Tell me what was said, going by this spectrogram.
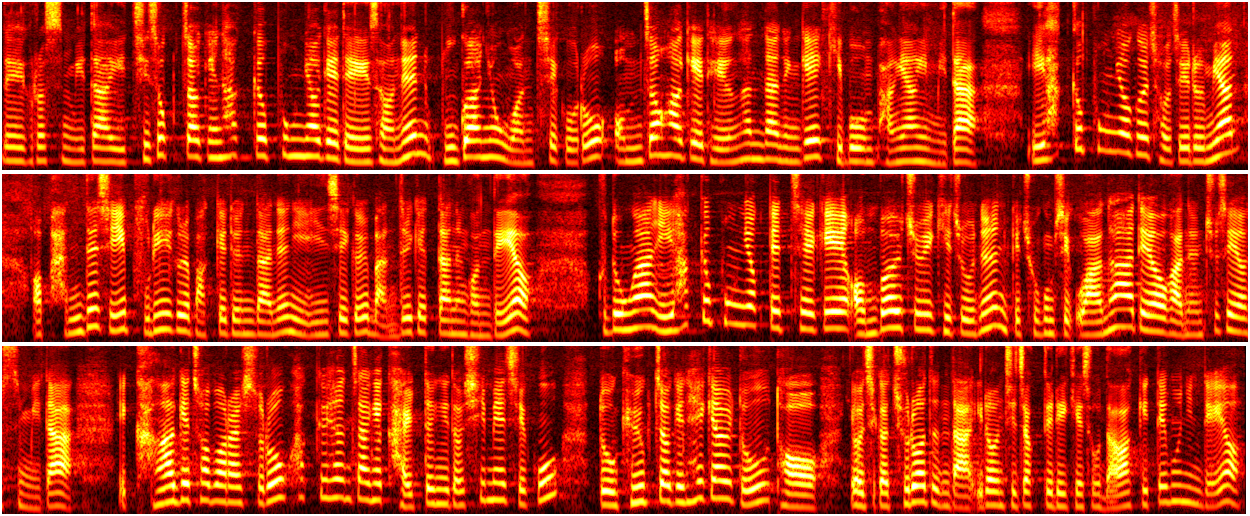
네, 그렇습니다. 이 지속적인 학교 폭력에 대해서는 무관용 원칙으로 엄정하게 대응한다는 게 기본 방향입니다. 이 학교 폭력을 저지르면 어, 반드시 불이익을 받게 된다는 이 인식을 만들겠다는 건데요. 그동안 이 학교 폭력 대책의 엄벌주의 기조는 조금씩 완화되어 가는 추세였습니다. 이 강하게 처벌할수록 학교 현장의 갈등이 더 심해지고 또 교육적인 해결도 더 여지가 줄어든다 이런 지적들이 계속 나왔기 때문인데요.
